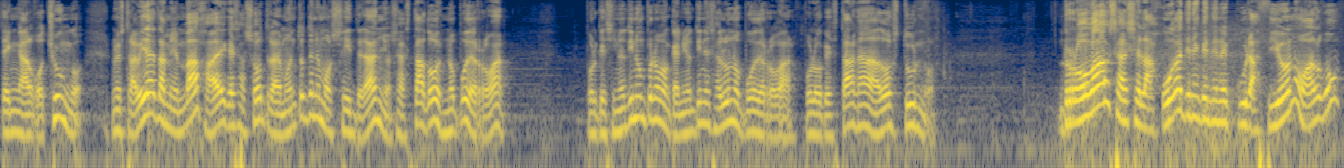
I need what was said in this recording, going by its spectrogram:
tenga algo chungo. Nuestra vida también baja, ¿eh? Que esa es otra. De momento tenemos 6 de daño. O sea, está a 2, no puede robar. Porque si no tiene un provocar y no tiene salud, no puede robar. Por lo que está, nada, dos turnos. ¿Roba? O sea, ¿se la juega? ¿Tiene que tener curación o algo?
